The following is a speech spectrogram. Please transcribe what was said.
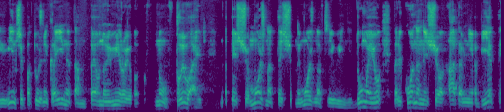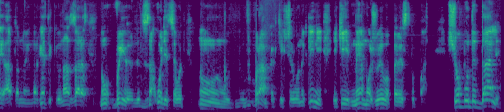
інші потужні країни там певною мірою ну впливають на те, що можна, те, що не можна в цій війні. Думаю, переконаний, що атомні об'єкти атомної енергетики у нас зараз ну ви знаходяться, от ну в рамках тих червоних ліній, які неможливо переступати. Що буде далі?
